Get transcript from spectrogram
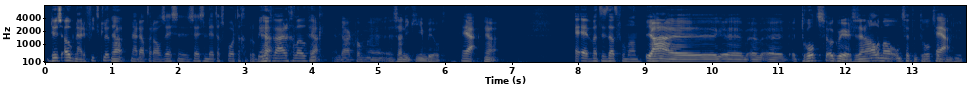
Dus ook naar de fietsclub, Ja. nadat er al zes- 36 sporten geprobeerd Ja. waren, geloof Ja, ik. en daar kwam eh Zaniki in beeld. Ja. Ja, Eh, eh, wat is dat voor man? ja eh, eh, eh, eh, trots ook weer. Ze zijn allemaal ontzettend trots op natuurlijk.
